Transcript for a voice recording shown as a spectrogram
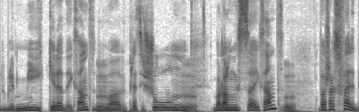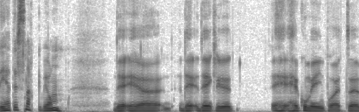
du blir mykere, ikke sant. Du mm. må ha presisjon, mm. balanse, ikke sant. Mm. Hva slags ferdigheter snakker vi om? Det er, det, det er egentlig her kommer vi inn på et, eh,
